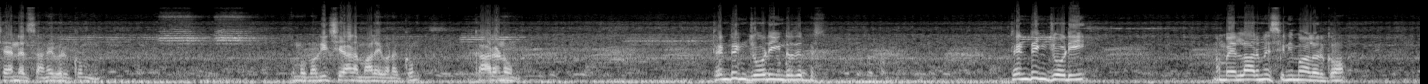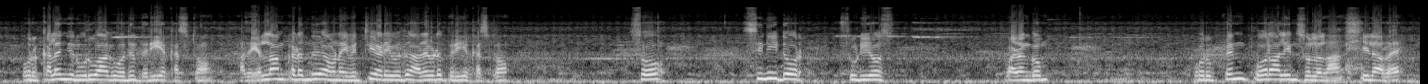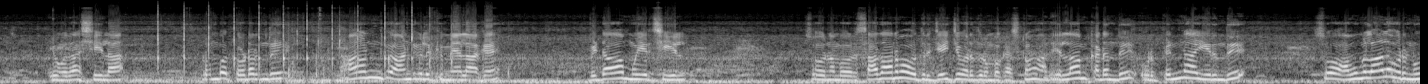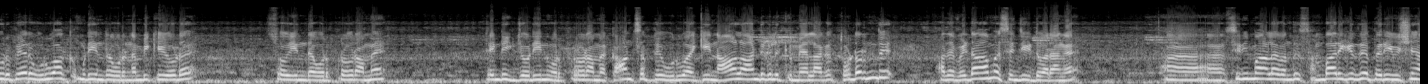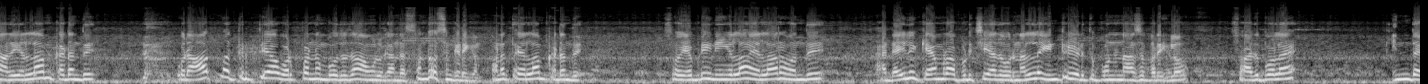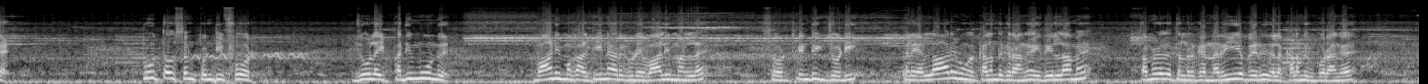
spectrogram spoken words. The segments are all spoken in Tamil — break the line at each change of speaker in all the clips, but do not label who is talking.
சேனல்ஸ் அனைவருக்கும் ரொம்ப மகிழ்ச்சியான மாலை வணக்கம். காரணம் ட்ரெண்டிங் ஜோடின்றது ட்ரெண்டிங் ஜோடி நம்ம எல்லாருமே சினிமாவில் இருக்கோம். ஒரு கலைஞர் உருவாகுவது பெரிய கஷ்டம். அதையெல்லாம் கடந்து அவனை வெற்றி அடைவது அதை விட பெரிய கஷ்டம். ஸோ சினிடோர் ஸ்டுடியோஸ் வழங்கும் ஒரு பெண் போராளின்னு சொல்லலாம் ஷீலாவை. இவங்க தான் ஷீலா. ரொம்ப தொடர்ந்து நான்கு ஆண்டுகளுக்கு மேலாக விடாமுயற்சியில் ஸோ நம்ம ஒரு சாதாரணமாக ஒருத்தர் ஜெயிச்சு வர்றது ரொம்ப கஷ்டம். அதையெல்லாம் கடந்து ஒரு பெண்ணாக இருந்து ஸோ அவங்களால ஒரு நூறு பேர் உருவாக்க முடியுன்ற ஒரு நம்பிக்கையோடு ஸோ இந்த ஒரு ப்ரோக்ராமை டெண்டிங் ஜோடின்னு ஒரு ப்ரோக்ராமை கான்செப்டை உருவாக்கி நாலு ஆண்டுகளுக்கு மேலாக தொடர்ந்து அதை விடாமல் செஞ்சுக்கிட்டு வராங்க. சினிமாவில் வந்து சம்பாதிக்கிறதே பெரிய விஷயம். அதையெல்லாம் கடந்து ஒரு ஆத்ம திருப்தியாக ஒர்க் பண்ணும்போது தான் அவங்களுக்கு அந்த சந்தோஷம் கிடைக்கும். பணத்தை எல்லாம் கடந்து. ஸோ எப்படி நீங்கள்லாம் எல்லாரும் வந்து டெய்லியும் கேமரா பிடிச்சி அதை ஒரு நல்ல இன்டர்வியூ எடுத்து போகணுன்னு ஆசைப்படுறீங்களோ? ஸோ அதுபோல் இந்த two thousand twenty four July பதிமூணு வாணிமகால் இருக்கக்கூடிய வாலிமனில் ஸோ ட்ரெண்டிங் ஜோடி. இதில் எல்லோரும் இவங்க கலந்துக்கிறாங்க. இது இல்லாமல் தமிழகத்தில் இருக்க நிறைய பேர் இதில் கலந்துக்க போகிறாங்க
